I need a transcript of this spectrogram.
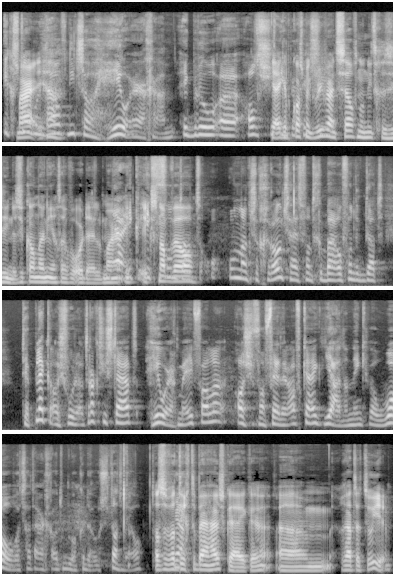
ik stoor Maar, mezelf ja. niet zo heel erg aan. Ik bedoel, eh, als je... Ja, ik heb Cosmic Rewind zelf nog niet gezien, dus ik kan daar niet echt over oordelen. Maar ja, ik, ik, snap vond wel... dat, ondanks de grootheid van het gebouw, vond ik dat ter plekke als je voor de attractie staat, heel erg meevallen. Als je van verder af kijkt, ja, dan denk je wel, wow, wat staat daar een grote blokkendoos. Dat wel. Als we wat Ja. dichter bij huis kijken, ehm Ratatouille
